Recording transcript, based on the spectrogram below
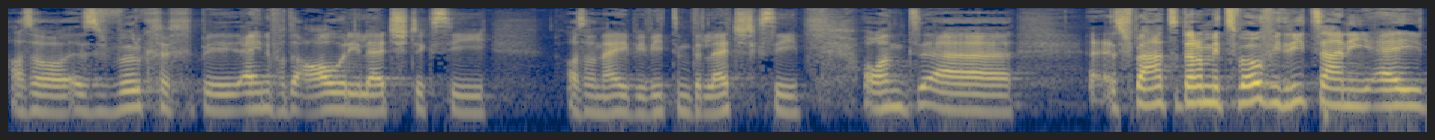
Also, es ist wirklich, ich bin einer der allerletzten gewesen. Also, nein, ich war weitem der Letzte gewesen. Und, äh, es spät, darum mit 12, 13, ey,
